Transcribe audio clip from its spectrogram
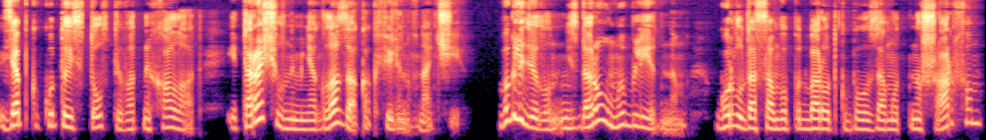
зябко кутаясь в толстый ватный халат, и таращил на меня глаза, как филин в ночи. Выглядел он нездоровым и бледным. Горло до самого подбородка было замотано шарфом.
